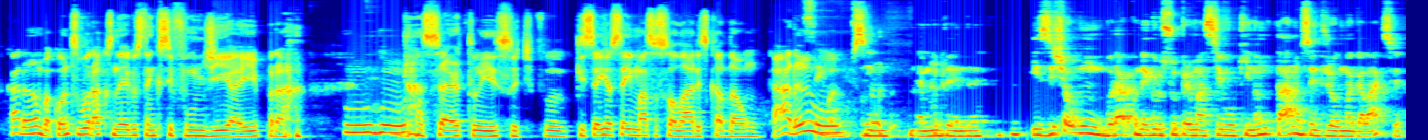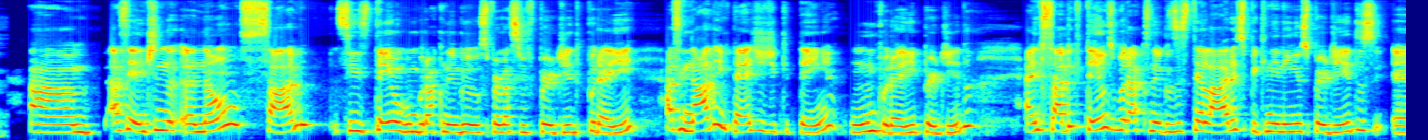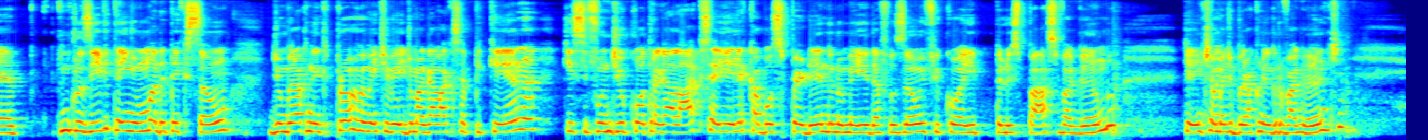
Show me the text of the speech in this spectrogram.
Caramba, quantos buracos negros tem que se fundir aí pra Uhum. Dá certo isso, tipo, que seja 100 massas solares cada um. Caramba! Sim, Sim é muito ainda. Existe algum buraco negro supermassivo que não tá no centro de alguma galáxia? Um, assim, a gente eh, não sabe se tem algum buraco negro supermassivo perdido por aí. Assim, nada impede de que tenha um por aí perdido. A gente sabe que tem os buracos negros estelares pequenininhos perdidos. É, inclusive, tem uma detecção de um buraco negro que provavelmente veio de uma galáxia pequena que se fundiu com outra galáxia e ele acabou se perdendo no meio da fusão e ficou aí pelo espaço vagando, que a gente chama de buraco negro vagante.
